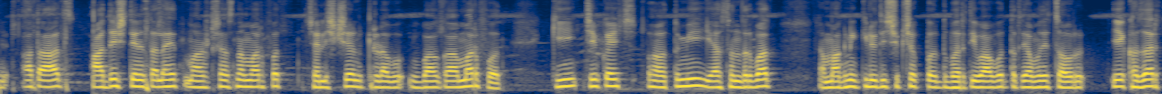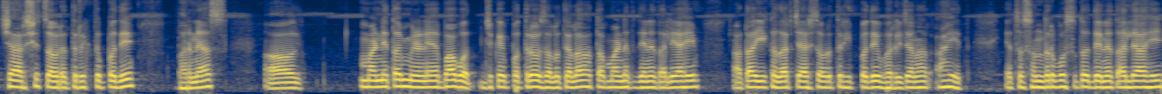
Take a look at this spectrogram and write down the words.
आता आज आदेश देण्यात आले आहेत महाराष्ट्र शासनामार्फत शालेय शिक्षण क्रीडा विभागामार्फत की जे काही तुम्ही या संदर्भात मागणी केली होती शिक्षक पद भरतीबाबत तर त्यामध्ये चौर एक हजार चारशे चौऱ्याहत्तर रिक्त पदे भरण्यास मान्यता मिळण्याबाबत जे काही पत्र झालं त्याला आता मान्यता देण्यात आली आहे. आता एक हजार चारशे चौऱ्याहत्तर ही पदे भरली जाणार आहेत. याचा संदर्भसुद्धा देण्यात आले आहे.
